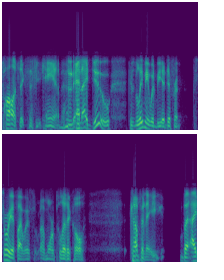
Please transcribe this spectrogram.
politics if you can, and, and I do, because believe me, it would be a different story if I was a more political company but I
